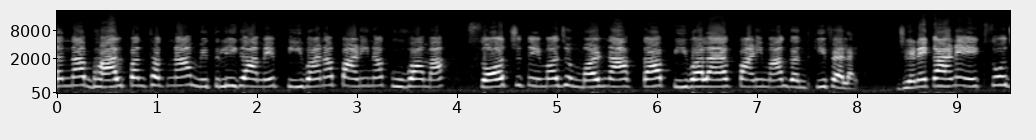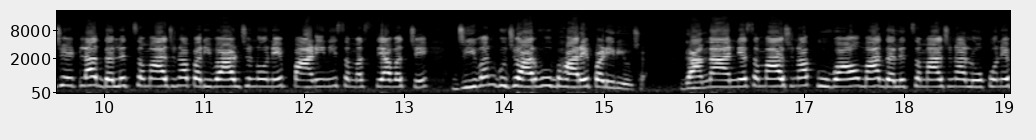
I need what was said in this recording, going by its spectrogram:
આણંદના ભાલ પંથકના મિતલી ગામે પીવાના પાણીના કૂવામાં શૌચ તેમજ મળ નાખતા પીવાલાયક પાણીમાં ગંદકી ફેલાઈ. જેને કારણે એકસો જેટલા દલિત સમાજના પરિવારજનોને પાણીની સમસ્યા વચ્ચે જીવન ગુજારવું ભારે પડી રહ્યું છે. ગામના અન્ય સમાજના કૂવાઓમાં દલિત સમાજના લોકોને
